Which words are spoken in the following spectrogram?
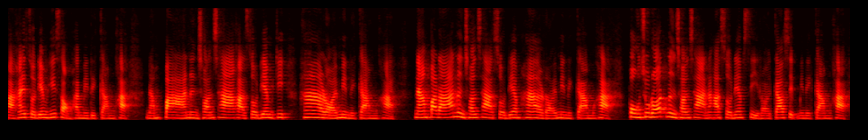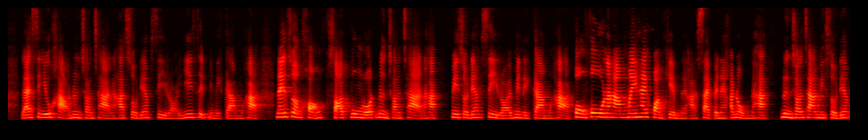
ค่ะ ให้โซเดียมที่ 2,000 มิลลิกรัมค่ะ น้ำปลา 1 ช้อนชาค่ะ โซเดียมที่ 500 มิลลิกรัมค่ะ น้ำปลาร้า 1 ช้อนชา โซเดียม 500 มิลลิกรัมค่ะ ผงชูรส 1 ช้อนชานะคะ โซเดียม 490 มิลลิกรัมค่ะ และซีอิ๊วขาว 1 ช้อนชานะคะ โซเดียม 420 มิลลิกรัมค่ะ ในส่วนของซอสปรุงรส 1 ช้อนชานะคะมีโซเดียม 400 มิลลิกรัมค่ะ ผงฟูนะคะ ไม่ให้ความเค็มเลยค่ะ ใส่ไปในขนมนะคะ 1 ช้อนชา มีโซเดียม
